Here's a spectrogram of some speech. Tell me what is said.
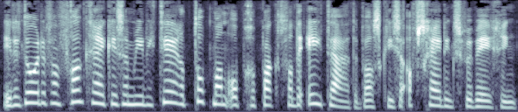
In het noorden van Frankrijk is een militaire topman opgepakt van de ETA, de Baskische afscheidingsbeweging.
